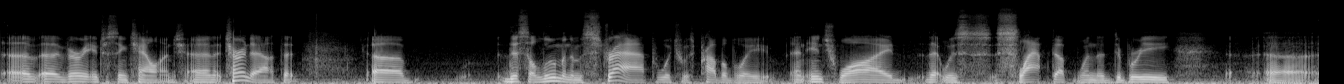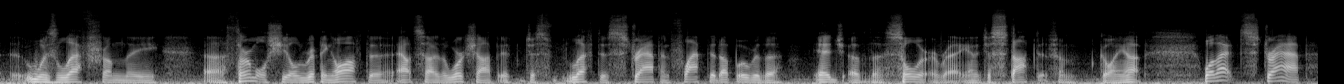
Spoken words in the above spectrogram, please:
a, a very interesting challenge. And it turned out that uh, this aluminum strap, which was probably an inch wide, that was slapped up when the debris uh, was left from the uh, thermal shield ripping off the outside of the workshop, it just left this strap and flapped it up over the edge of the solar array and it just stopped it from going up. Well, that strap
